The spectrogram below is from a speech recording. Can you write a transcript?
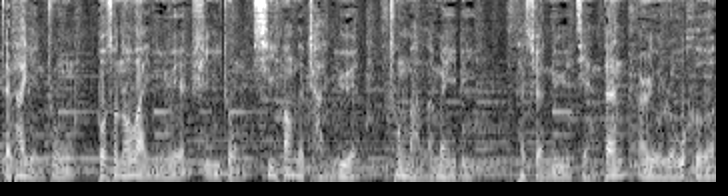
在他眼中，波索诺瓦音乐是一种西方的禅乐，充满了魅力。它旋律简单而又柔和，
